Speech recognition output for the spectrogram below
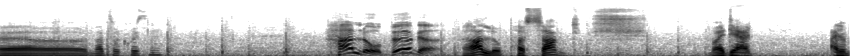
äh, na zurückgrüßen. Hallo, Bürger! Hallo, Passant. Weil der, also,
